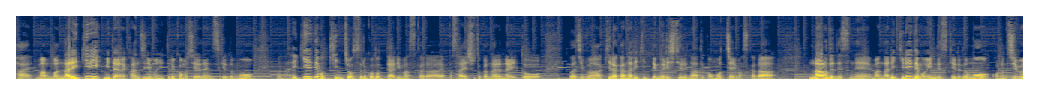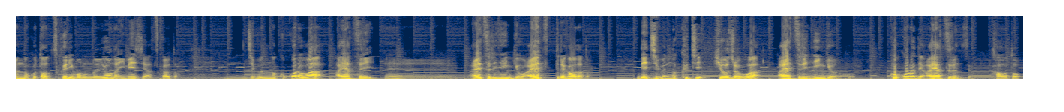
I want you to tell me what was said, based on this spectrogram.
はい。まあ、まあ、なりきりみたいな感じにも似てるかもしれないんですけども、まあ、なりきりでも緊張することってありますから、やっぱ最初とか慣れないと、自分は明らかなりきって無理してるなとか思っちゃいますから、なのでですね、まあ、なりきりでもいいんですけれども、この自分のことを作り物のようなイメージで扱うと。うん、自分の心は操り、えー、操り人形を操ってる側だと。で、自分の口、表情は操り人形の方。心で操るんですよ。顔と、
